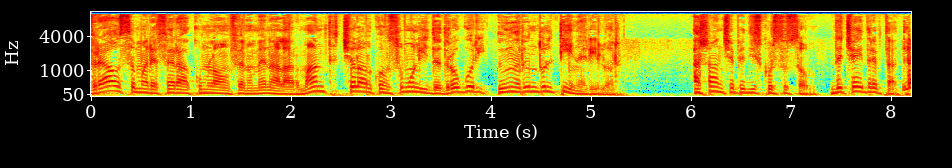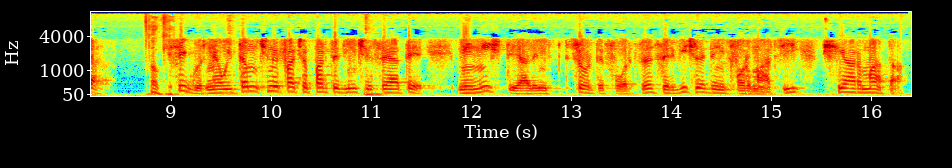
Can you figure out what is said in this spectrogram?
Vreau să mă refer acum la un fenomen alarmant, cel al consumului de droguri în rândul tinerilor. Așa începe discursul său. De ce ai dreptate? Da. Okay. Sigur, ne uităm cine face parte din CSAT. Ministrii ale instituțiilor de forță, serviciile de informații și armata.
